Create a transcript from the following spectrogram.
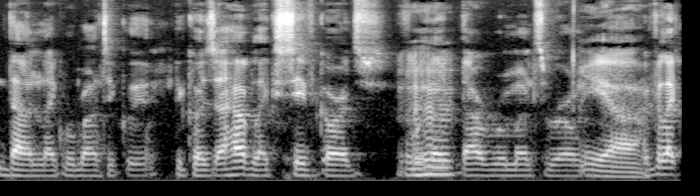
than like romantically because I have like safeguards for like, that romance realm. Mm-hmm. Yeah. I feel like,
